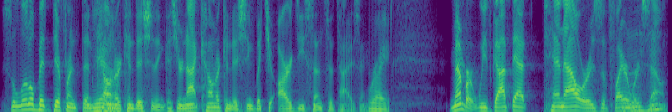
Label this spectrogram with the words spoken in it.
It's a little bit different than Yeah. counter conditioning because you're not counter conditioning, but you are desensitizing. Right. Remember, we've got that 10 hours of fireworks Mm-hmm. sound.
